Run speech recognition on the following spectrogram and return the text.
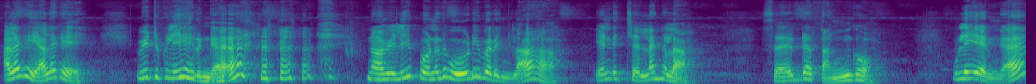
அழகே அழகே வீட்டுக்குள்ளேயே இருங்க. நான் வெளியே போனது ஓடி வரீங்களா? என்ட செல்லங்களா? சரிடா தங்கம். உள்ளேயே இருங்க.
